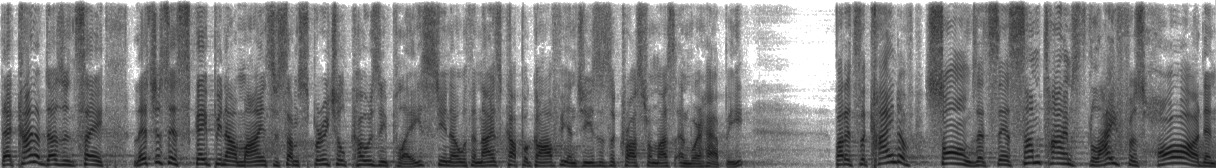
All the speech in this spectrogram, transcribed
that kind of doesn't say, let's just escape in our minds to some spiritual cozy place, you know, with a nice cup of coffee and Jesus across from us and we're happy. But it's the kind of songs that says sometimes life is hard and,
